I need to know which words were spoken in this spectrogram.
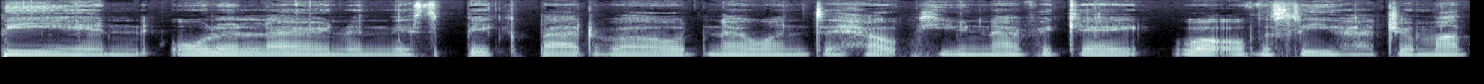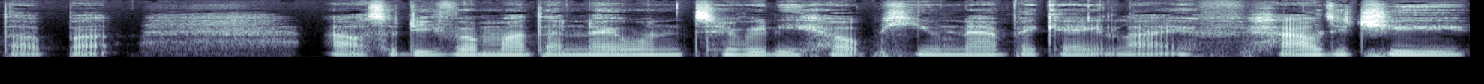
being all alone in this big bad world, no one to help you navigate? Well, obviously you had your mother, but outside of your mother, no one to really help you navigate life. How did you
